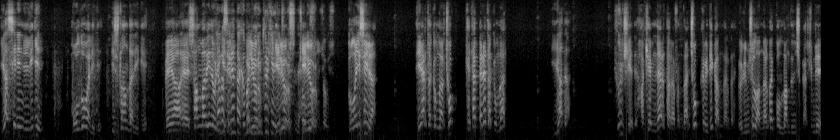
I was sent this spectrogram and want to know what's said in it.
Ya senin ligin Moldova Ligi, İzlanda Ligi veya e, San Marino Ligi. Ya da senin takımın ligin Türkiye Ligi çok geliyorum, üstünde. geliyorum. Çok üstünde. Dolayısıyla diğer takımlar çok ketempele takımlar ya da Türkiye'de hakemler tarafından çok kritik anlarda, ölümcül anlarda kullandığını çıkar. Şimdi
